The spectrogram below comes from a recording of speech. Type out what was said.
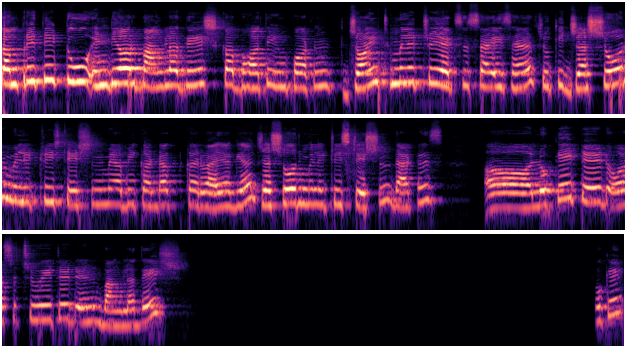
संप्रति टू इंडिया और बांग्लादेश का बहुत ही इंपॉर्टेंट जॉइंट मिलिट्री एक्सरसाइज है जो कि जशोर मिलिट्री स्टेशन में अभी कंडक्ट करवाया गया Jashore military station that is uh, located or situated in Bangladesh. Okay okay?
